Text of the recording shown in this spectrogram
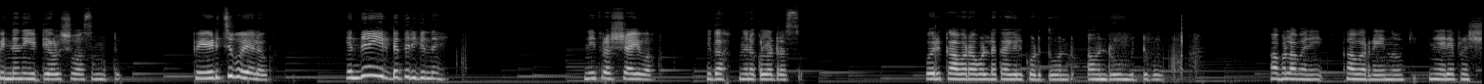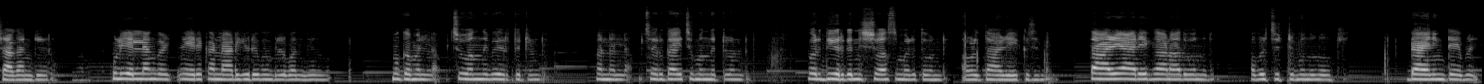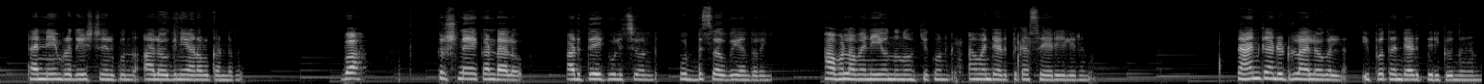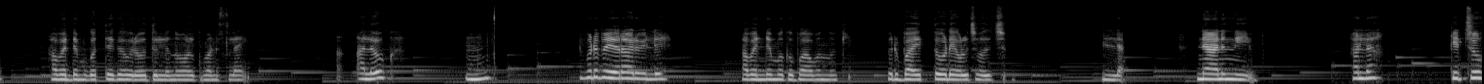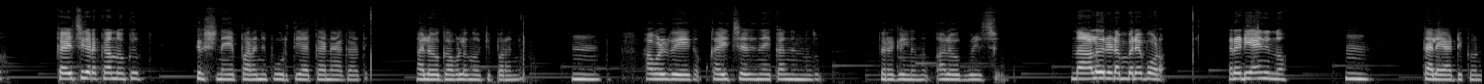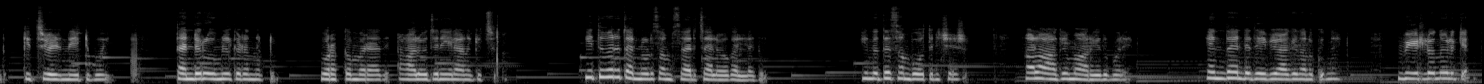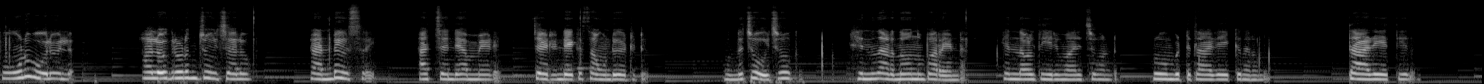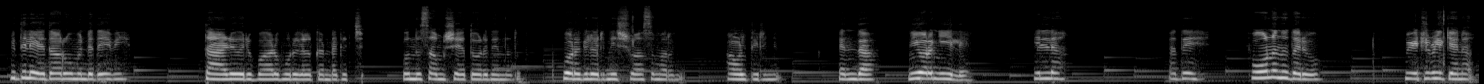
പിന്നെ നീട്ടിയവൾ ശ്വാസം വിട്ടു. പേടിച്ചു പോയാലോ? എന്തിനാ ഇരുട്ടത്തിരിക്കുന്നേ? നീ ഫ്രഷായി വാ. ഇതാ നിനക്കുള്ള ഡ്രസ്സ് ഒരു കവർ അവളുടെ കയ്യിൽ കൊടുത്തുകൊണ്ട് അവൻ റൂം വിട്ടുപോയി അവൾ അവനെ കവറിനെ നോക്കി നേരെ ഫ്രഷ് കയറി കുളിയെല്ലാം കഴിഞ്ഞ് നേരെ കണ്ണാടിയുടെ മുമ്പിൽ വന്നു നിന്നു. മുഖമെല്ലാം ചുവന്ന് വീർത്തിട്ടുണ്ട്. കണ്ണെല്ലാം ചെറുതായി ചുമന്നിട്ടുണ്ട്. ഒരു ദീർഘനിശ്വാസം എടുത്തുകൊണ്ട് അവൾ താഴേക്ക് ചെന്നു. താഴെ ആരെയും കാണാതെ വന്നതും അവൾ ചുറ്റുമൊന്ന് നോക്കി. ഡൈനിങ് ടേബിളിൽ തന്നെയും പ്രതീക്ഷിച്ചു നിൽക്കുന്ന അലോകിനെയാണ് അവൾ കണ്ടത്. വാ കൃഷ്ണയെ കണ്ടാലോ? അടുത്തേക്ക് വിളിച്ചുകൊണ്ട് ഫുഡ് സെർവ് ചെയ്യാൻ തുടങ്ങി. അവൾ അവനെ ഒന്ന് നോക്കിക്കൊണ്ട് അവന്റെ അടുത്ത് കസേരയിലിരുന്നു. താൻ കണ്ടിട്ടുള്ള അലോകല്ല ഇപ്പൊ തന്റെ അടുത്തിരിക്കുന്നതെന്ന് അവന്റെ മുഖത്തെ ഗൗരവത്തിൽ നിന്നും അവൾക്ക് മനസ്സിലായി. "അ- അലോക് ഇവിടെ വേറെ ആരുമില്ലേ? അവന്റെ മുഖഭാവം നോക്കി. ഒരു ഭയത്തോടെ അവൾ ചോദിച്ചു. ഇല്ല ഞാനും നീയും. അല്ല കിച്ചു കഴിച്ചു കിടക്കാൻ നോക്ക്. കൃഷ്ണയെ പറഞ്ഞു പൂർത്തിയാക്കാനാകാതെ അലോക് അവളെ നോക്കി പറഞ്ഞു. അവൾ വേഗം കഴിച്ചെഴുന്നേക്കാൻ നിന്നതും പിറകിൽ നിന്നും അലോക് വിളിച്ചു. നാളെ ഒരിടം വരെ പോണം. റെഡിയായി നിന്നോ? തലയാട്ടിക്കൊണ്ട് കിച്ചു എഴുന്നേറ്റ് പോയി. തന്റെ റൂമിൽ കിടന്നിട്ടും ഉറക്കം വരാതെ ആലോചനയിലാണ് കിച്ചു. ഇതുവരെ തന്നോട് സംസാരിച്ച അലോകല്ലത് ഇന്നത്തെ സംഭവത്തിന് ശേഷം ആൾ ആകെ മാറിയതുപോലെ. എന്താ എന്റെ ദേവി ആകെ നടക്കുന്നേ? വീട്ടിലൊന്നും വിളിക്കാൻ പോലും ഇല്ല അലോകിനോടൊന്ന് ചോദിച്ചാലോ? രണ്ടു ദിവസമായി അച്ഛന്റെ അമ്മയുടെ ചേട്ടന്റെയൊക്കെ സൗണ്ട് കേട്ടിട്ട്. ഒന്ന് ചോദിച്ചു നോക്ക്. ഇന്ന് നടന്നൊന്നും പറയണ്ട. എന്നവൾ തീരുമാനിച്ചുകൊണ്ട് റൂം വിട്ട് താഴേക്ക് നടന്നു. താഴെ എത്തിയത്. ഇതിലേതാ റൂമിന്റെ ദേവി? താഴെ ഒരുപാട് മുറികൾ കണ്ടകിച്ച് ഒന്ന് സംശയത്തോടെ നിന്നതും പുറകിൽ ഒരു നിശ്വാസം അറിഞ്ഞു. അവൾ തിരിഞ്ഞു. എന്താ? നീ ഉറങ്ങിയില്ലേ? ഇല്ല. അതെ. ഫോൺ ഒന്ന് തരുമോ വീട്ടിൽ വിളിക്കാനാ?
